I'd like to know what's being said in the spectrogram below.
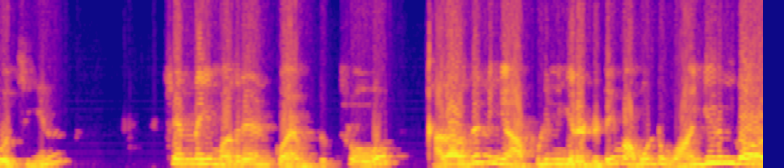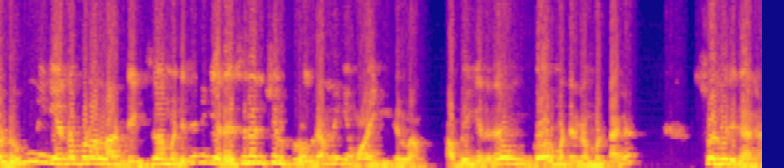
coaching in Chennai Madurai and Coimbatore so அதாவது நீங்க அப்படி நீங்க ரெண்டு டைம் அமௌண்ட் வாங்கியிருந்தாலும் நீங்க என்ன பண்ணலாம்? அந்த எக்ஸாம் எழுதி நீங்க ரெசிடென்ஷியல் ப்ரோக்ராம் நீங்க வாங்கிக்கலாம். அப்படிங்கறத உங்க கவர்மெண்ட் என்ன பண்ணிட்டாங்க? சொல்லியிருக்காங்க.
